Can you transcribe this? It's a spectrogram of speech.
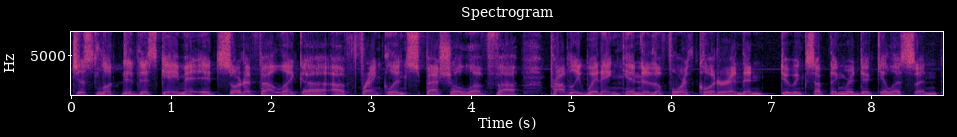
just looked at this game, it, it sort of felt like a, a Franklin special of uh, probably winning into the fourth quarter and then doing something ridiculous, and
